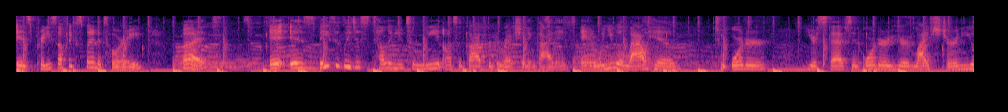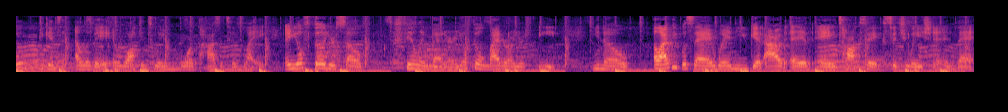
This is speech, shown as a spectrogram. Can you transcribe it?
is pretty self explanatory, but it is basically just telling you to lean onto God for direction and guidance. And when you allow Him to order your steps and order your life's journey, you'll begin to elevate and walk into a more positive light. And you'll feel yourself feeling better. You'll feel lighter on your feet. You know, a lot of people say when you get out of a toxic situation that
